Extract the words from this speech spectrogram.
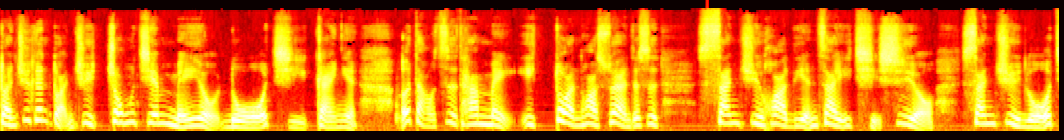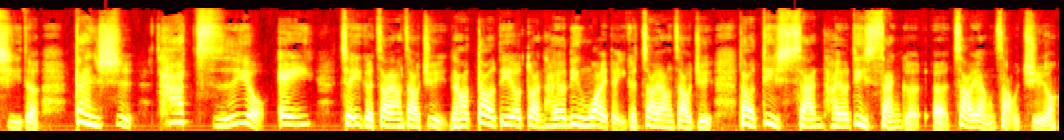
短句跟短句中间没有逻辑概念，而导致他每一段话虽然这是。三句话连在一起是有三句逻辑的，但是它只有 A 这一个照样造句，然后到了第二段，它又另外的一个照样造句，到第三，它又第三个呃照样造句哦，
